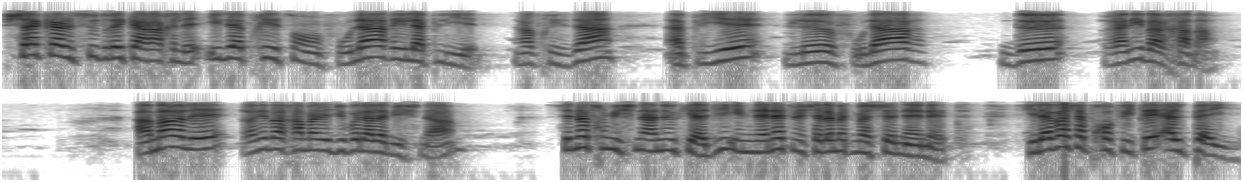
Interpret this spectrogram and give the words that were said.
Chakal soudre karachle, il a pris son foulard et il a plié. Rafrizda, à plier le foulard de Rami Barchama. Amarle, Rami Barchama du voilà la Mishnah. C'est notre Mishnah nous qui a dit Imnenet Meshalemet Mashenenet. Si la vache a profité, elle paye.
